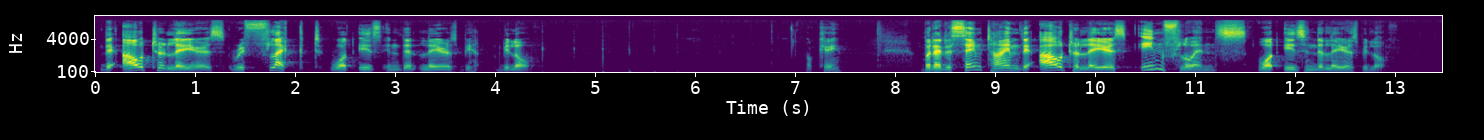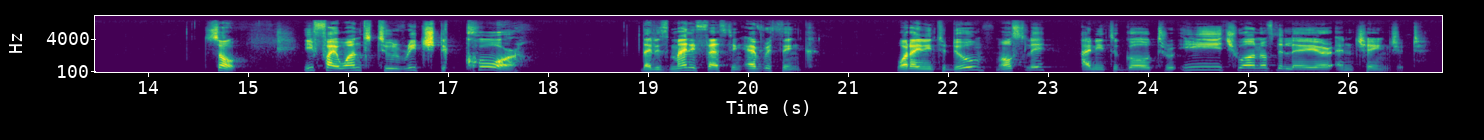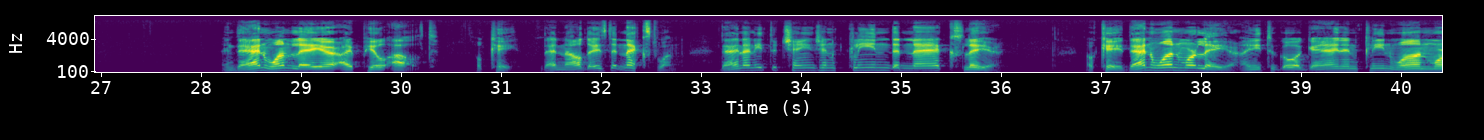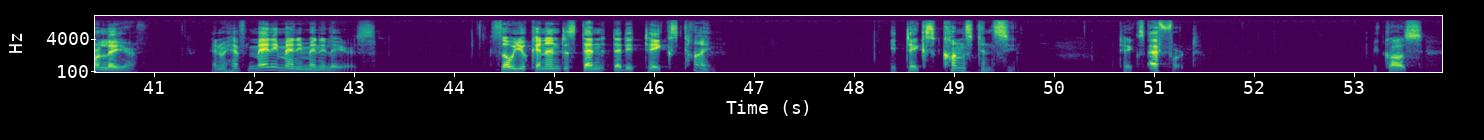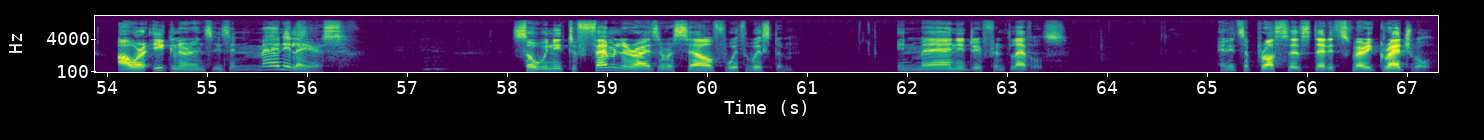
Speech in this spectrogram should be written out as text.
the outer layers reflect what is in the layers be below. Okay? But at the same time, the outer layers influence what is in the layers below. So, if I want to reach the core that is manifesting everything, what I need to do mostly, I need to go through each one of the layer and change it. And then one layer I peel out. Okay, then now there is the next one. Then I need to change and clean the next layer. Okay, then one more layer. I need to go again and clean one more layer. And we have many, many, many layers. So you can understand that it takes time. It takes constancy. It takes effort. Because our ignorance is in many layers. So we need to familiarize ourselves with wisdom in many different levels. And it's a process that is very gradual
